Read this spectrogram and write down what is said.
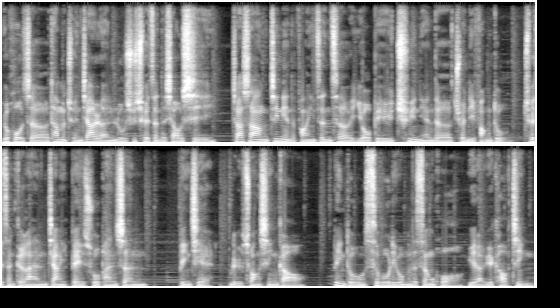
又或者他们全家人陆续确诊的消息。加上今年的防疫政策有别于去年的全力防堵，确诊个案将以倍数攀升，并且。屡创新高，病毒似乎离我们的生活越来越靠近。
